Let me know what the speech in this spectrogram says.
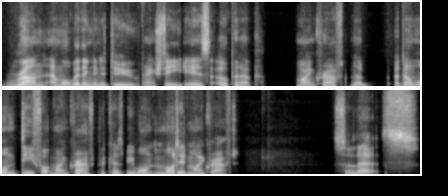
run. And what we're then going to do actually is open up Minecraft. Nope, I don't want default Minecraft because we want modded Minecraft. So let's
